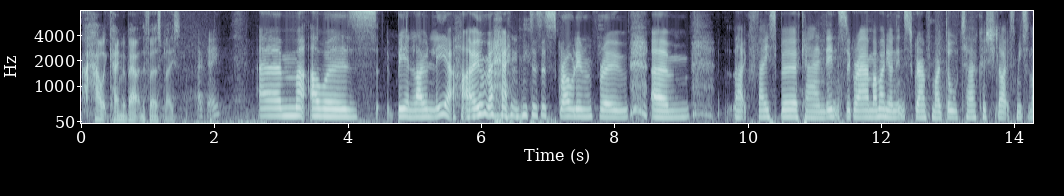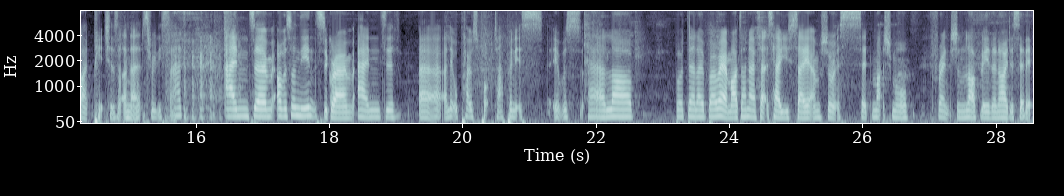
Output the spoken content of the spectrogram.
how it came about in the first place. Okay. Um, I was being lonely at home and just scrolling through um, like Facebook and Instagram. I'm only on Instagram for my daughter because she likes me to like pictures. I know it's really sad. and um, I was on the Instagram and uh, a little post popped up and it's it was uh, La Bordello Bohème. I don't know if that's how you say it. I'm sure it's said much more French and lovely than I just said it.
